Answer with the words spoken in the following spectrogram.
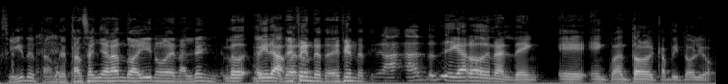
sí, te están, te están señalando ahí, no de Nardén. Lo- mira, Eh, pero- defiéndete, defiéndete. a- antes de llegar a lo de Nardén, eh, en cuanto al Capitolio,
